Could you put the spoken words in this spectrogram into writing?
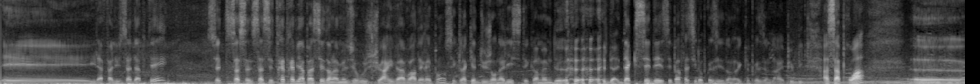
Et il a fallu s'adapter. Ça, s'est très très bien passé dans la mesure où je suis arrivé à avoir des réponses et que la quête du journaliste est quand même de- d'accéder, c'est pas facile au président, avec le président de la République, à sa proie. Euh,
